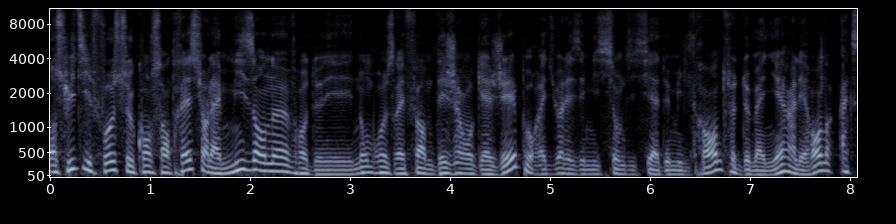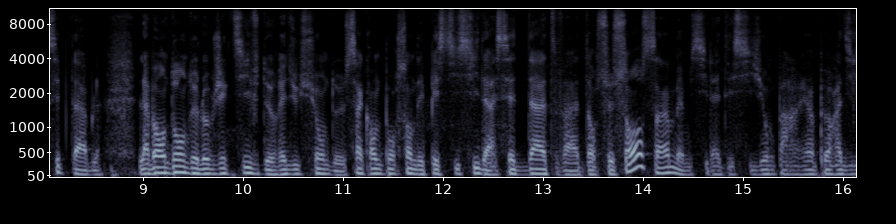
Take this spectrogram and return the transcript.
Ensuite, il faut se concentrer sur la mise en œuvre des nombreuses réformes déjà engagées pour réduire les émissions d'ici à 2030 de manière à les rendre acceptables. L'abandon de l'objectif de réduction de 50% des pesticides à cette date va dans ce sens, hein, même si la décision paraît un peu radicale.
